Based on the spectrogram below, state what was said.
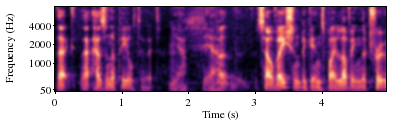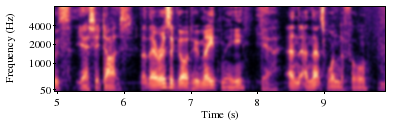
that, that has an appeal to it. Hmm. Yeah. Yeah. But th- salvation begins by loving the truth yes, it does. that there is a God who made me, Yeah. and, and that's wonderful, hmm.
